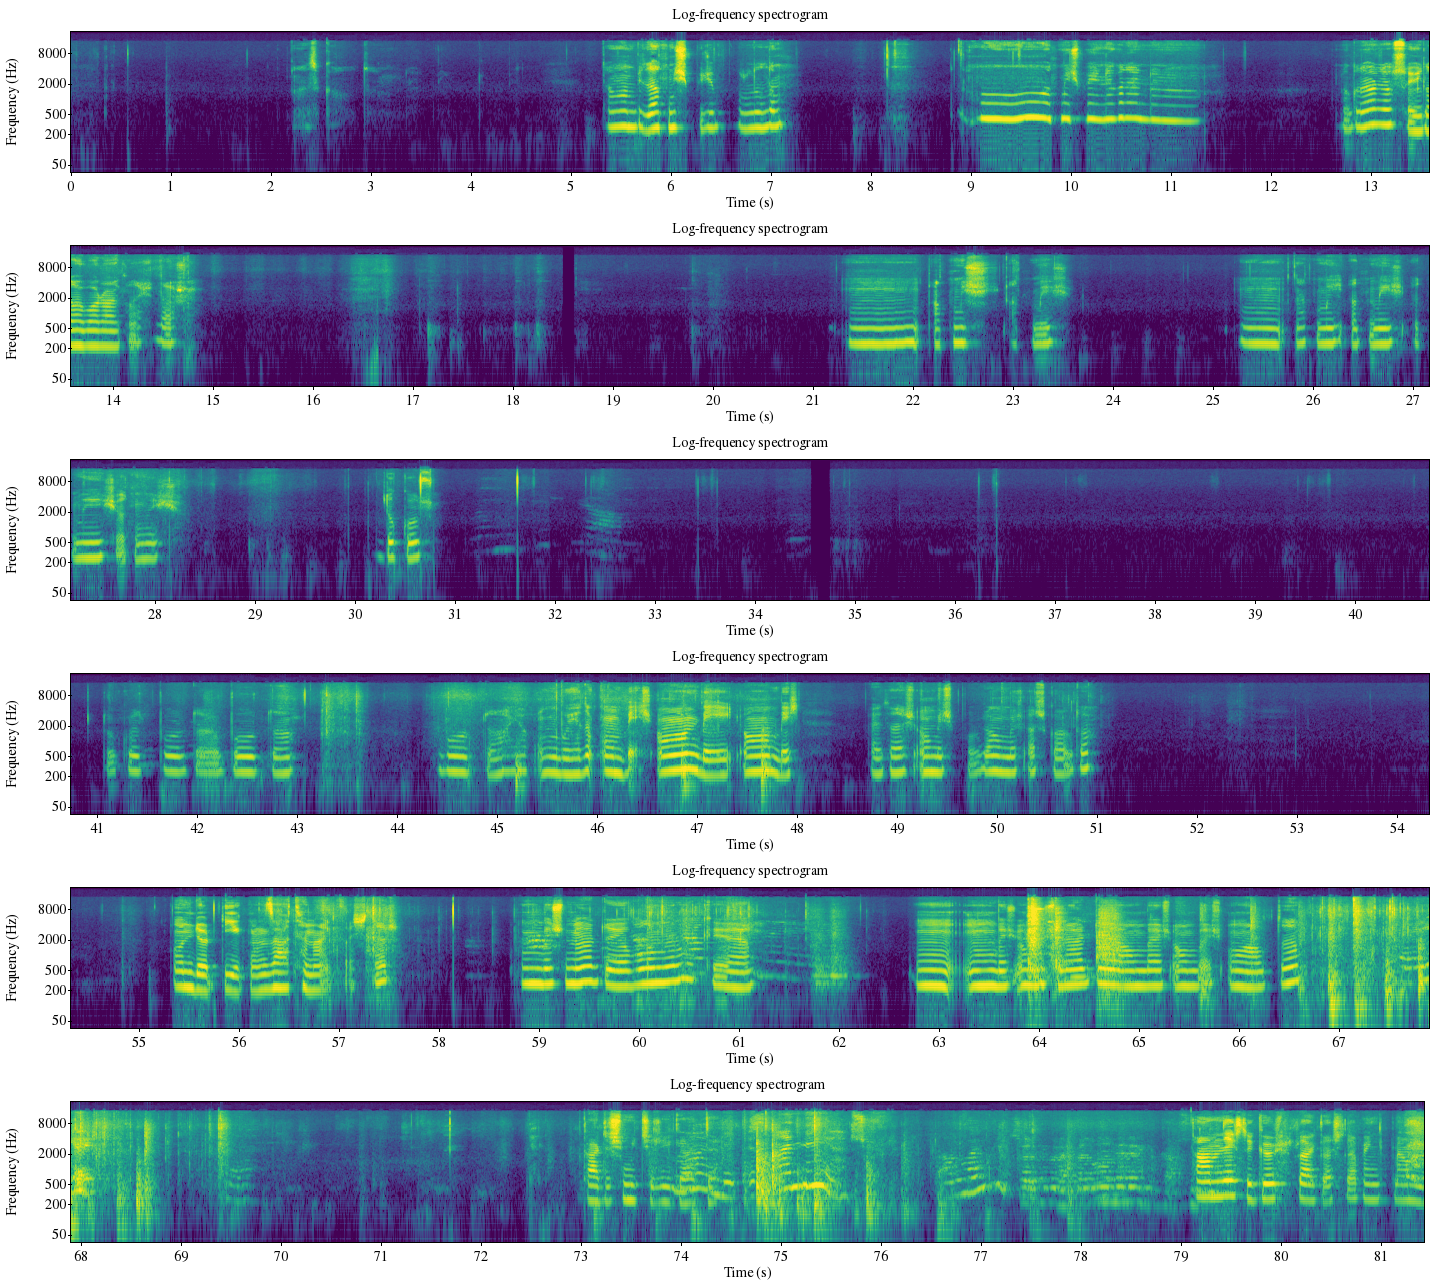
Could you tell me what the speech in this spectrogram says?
Az kaldı. Tamam biz 61'i bulalım. Oo, 61 ne kadar da ne kadar da sayılar var arkadaşlar. Hmm, 60 60 Hmm, 60 60 60 60 9 9 burada, burada. Burada. Yok onu boyadım. 15. 15. 15. Arkadaş 15 burada. 15 az kaldı. 14 yakın zaten arkadaşlar. 15 nerede ya? Bulamıyorum ki. Hmm, 15, 15 nerede? 15, 15, 16. Kardeşim içeri geldi. Tamam neyse görüşürüz arkadaşlar. Ben gitmem lazım.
